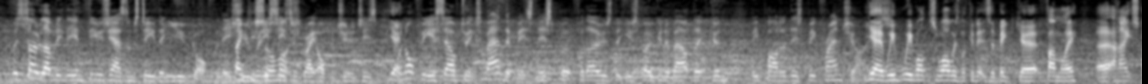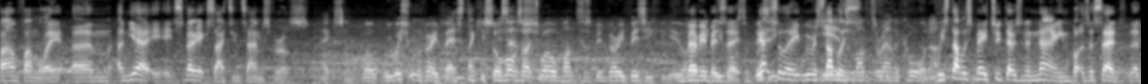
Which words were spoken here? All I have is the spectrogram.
yeah. It was so lovely the enthusiasm, Steve, that you've got for this. Thank you you really so see much. some great opportunities. Yeah. Well, not for yourself to expand the business, but for those that you've spoken about that can be part of this big franchise. Yeah, we, we want to always look at it as a big uh, family, uh, a Heights Farm family, um, and yeah, it, it's very exciting times for us. Excellent. Well, we wish you all the very best. Thank you so it Sounds like 12 months has been very busy for you. Very busy. some We actually- we were established- and months around the corner. We established May 2009, but as I said, the,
